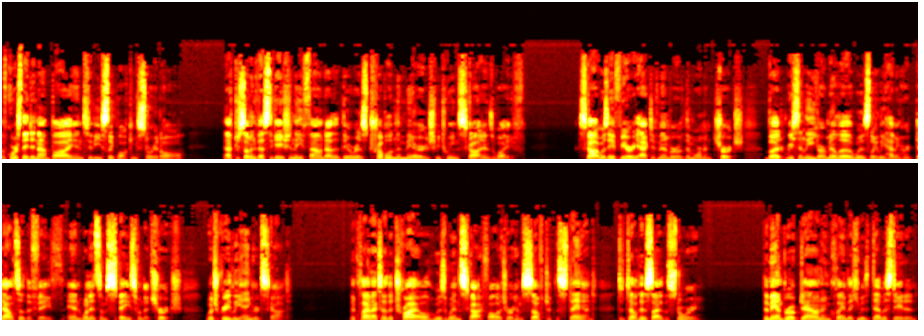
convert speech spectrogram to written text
of course they did not buy into the sleepwalking story at all. After some investigation, they found out that there was trouble in the marriage between Scott and his wife. Scott was a very active member of the Mormon church, but recently Yarmila was lately having her doubts of the faith and wanted some space from the church, which greatly angered Scott. The climax of the trial was when Scott Falater himself took the stand to tell his side of the story. The man broke down and claimed that he was devastated,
